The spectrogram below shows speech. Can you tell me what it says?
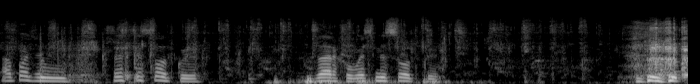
А потім шестисоткою. Зверху восьмисоткою.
